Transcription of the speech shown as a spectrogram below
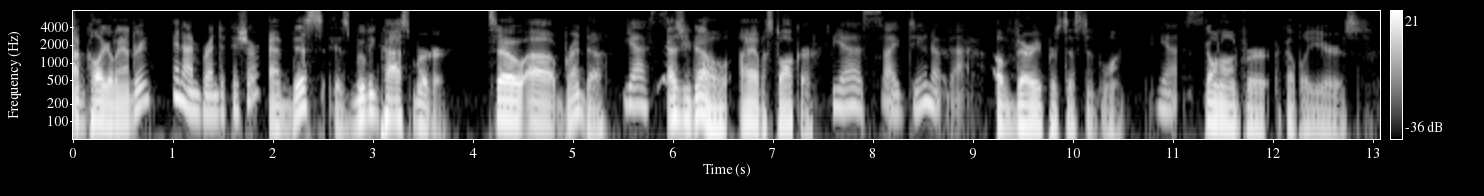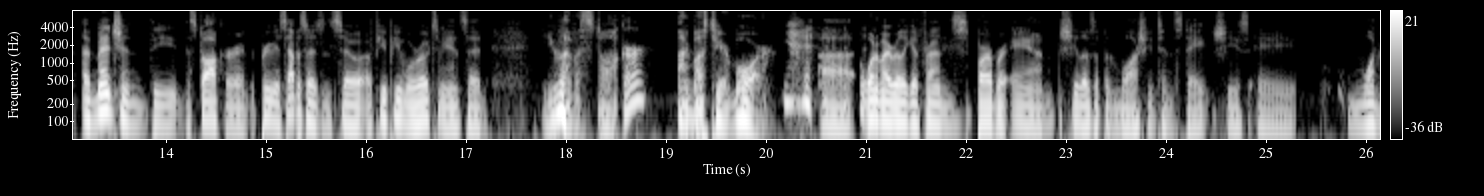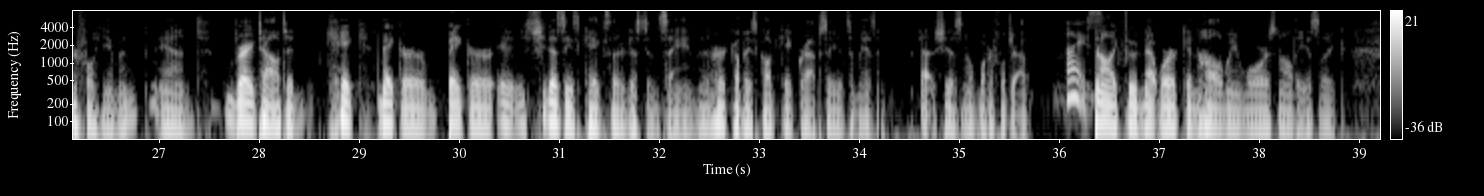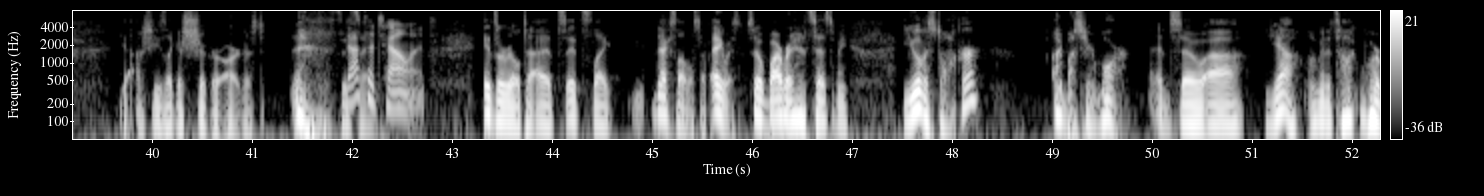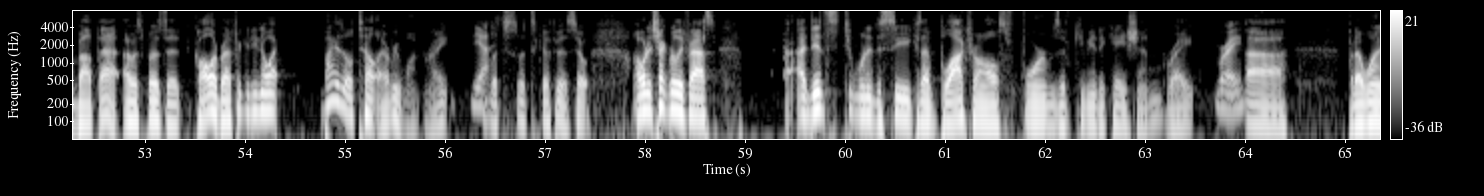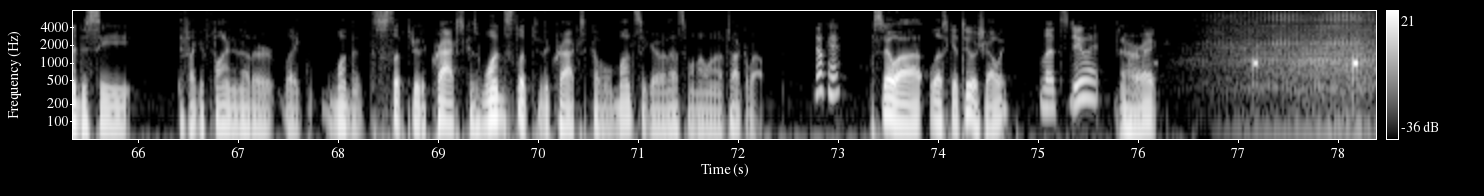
I'm Collier Landry, And I'm Brenda Fisher. and this is Moving Past Murder. So, uh, Brenda, Yes. as you know, I have a stalker, Yes, I do know that. a very persistent one, Yes. going on for a couple of years. I mentioned the the stalker in previous episodes, and so a few people wrote to me and said, "You have a stalker? I must hear more." uh, one of my really good friends, Barbara Ann, she lives up in Washington State. She's a wonderful human and very talented cake maker, baker. She does these cakes that are just insane. Her company's called Cake Rhapsody. It's amazing. Uh, she does a wonderful job. Nice. Been on like Food Network and Halloween Wars and all these. Like, yeah, she's like a sugar artist. That's a talent. it's a real ta- it's it's like next level stuff. Anyways, so Barbara Ann says to me, "You have a stalker? I must hear more." And so, uh, yeah, I'm going to talk more about that. I was supposed to call her, but I figured, you know what? Might as well tell everyone, right? Yes. Let's let's go through this. So, I want to check really fast. I did st- wanted to see because I've blocked her on all forms of communication, right? Right. Uh, but I wanted to see if I could find another like one that slipped through the cracks because one slipped through the cracks a couple of months ago, and that's the one I want to talk about. okay. So uh, let's get to it, shall we? Let's do it. All right.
